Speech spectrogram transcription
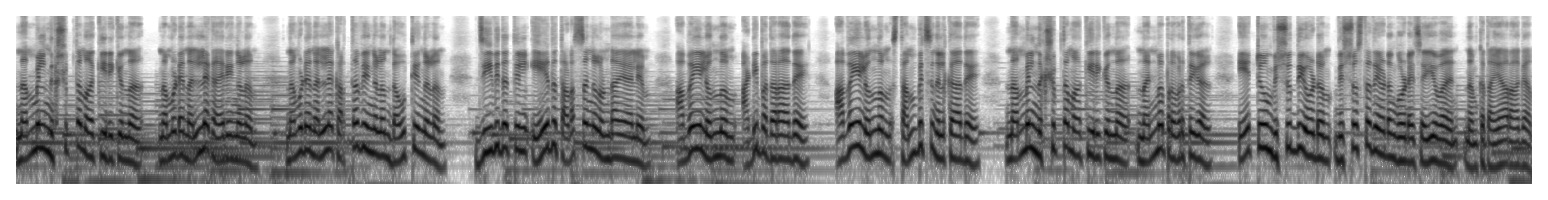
നമ്മിൽ നിക്ഷിപ്തമാക്കിയിരിക്കുന്ന നമ്മുടെ നല്ല കാര്യങ്ങളും നമ്മുടെ നല്ല കർത്തവ്യങ്ങളും ദൗത്യങ്ങളും ജീവിതത്തിൽ ഏത് തടസ്സങ്ങൾ ഉണ്ടായാലും അവയിലൊന്നും അടിപതറാതെ അവയിലൊന്നും സ്തംഭിച്ചു നിൽക്കാതെ നമ്മിൽ നിക്ഷിപ്തമാക്കിയിരിക്കുന്ന നന്മ പ്രവൃത്തികൾ ഏറ്റവും വിശുദ്ധിയോടും വിശ്വസ്തയോടും കൂടെ ചെയ്യുവാൻ നമുക്ക് തയ്യാറാകാം.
